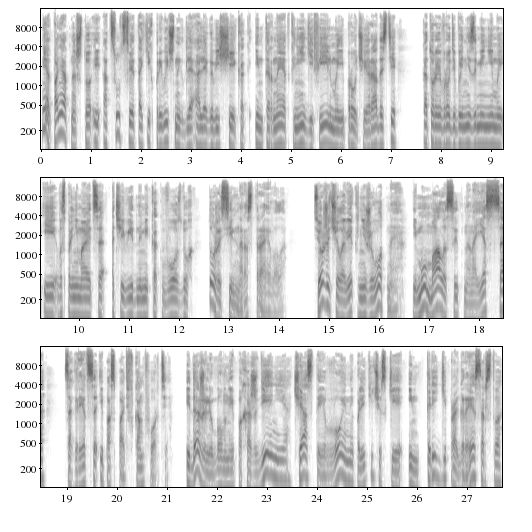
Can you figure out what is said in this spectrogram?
Нет, понятно, что и отсутствие таких привычных для Олега вещей, как интернет, книги, фильмы и прочие радости, которые вроде бы незаменимы и воспринимаются очевидными, как воздух, тоже сильно расстраивало. Все же человек не животное, ему мало сытно наесться – согреться и поспать в комфорте. И даже любовные похождения, частые войны, политические интриги, прогрессорство,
